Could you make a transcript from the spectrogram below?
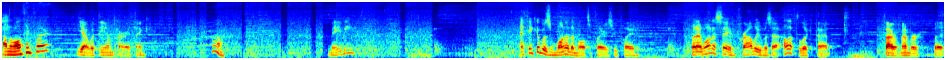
On the multiplayer? Yeah, with the Empire, I think. Huh. Maybe? I think it was one of the multiplayers we played. But I want to say it probably was that. I'll have to look at that if I remember, but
